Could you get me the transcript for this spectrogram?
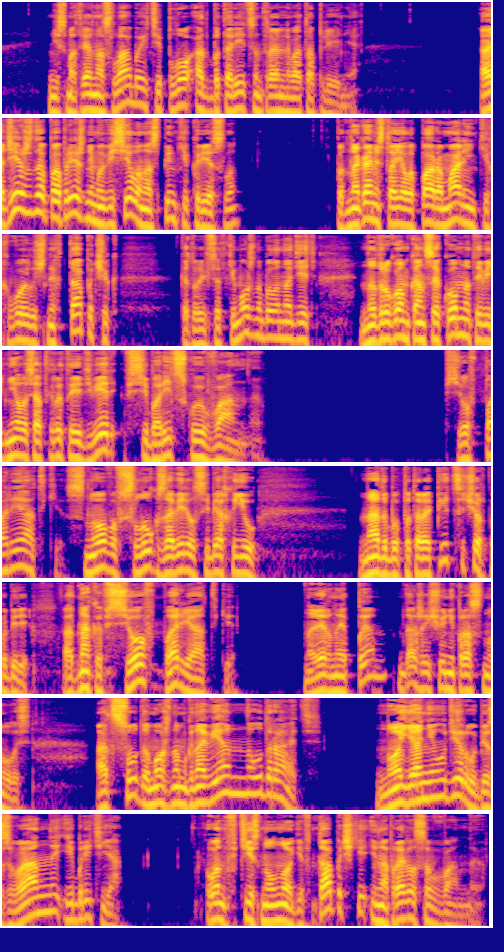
несмотря на слабое тепло от батарей центрального отопления. Одежда по-прежнему висела на спинке кресла. Под ногами стояла пара маленьких войлочных тапочек, которые все-таки можно было надеть. На другом конце комнаты виднелась открытая дверь в сибаритскую ванную. «Все в порядке», — снова вслух заверил себя Хью. «Надо бы поторопиться, черт побери, однако все в порядке». Наверное, Пэм даже еще не проснулась. Отсюда можно мгновенно удрать. Но я не удеру без ванны и бритья. Он втиснул ноги в тапочки и направился в ванную.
